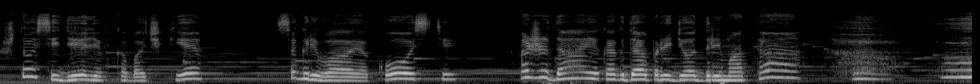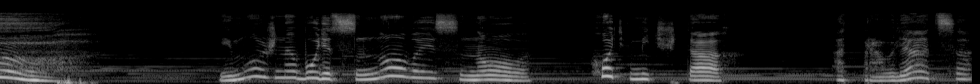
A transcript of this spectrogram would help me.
что сидели в кабачке, согревая кости – ожидая, когда придет дремота, и можно будет снова и снова, хоть в мечтах, отправляться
